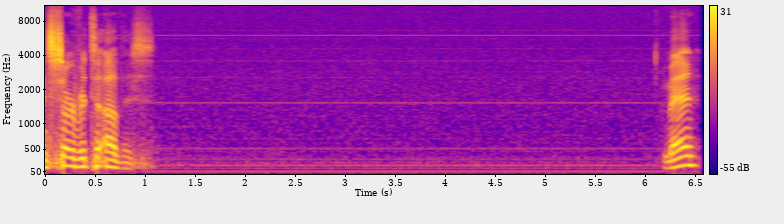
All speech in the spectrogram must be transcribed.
and serve it to others. Man.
